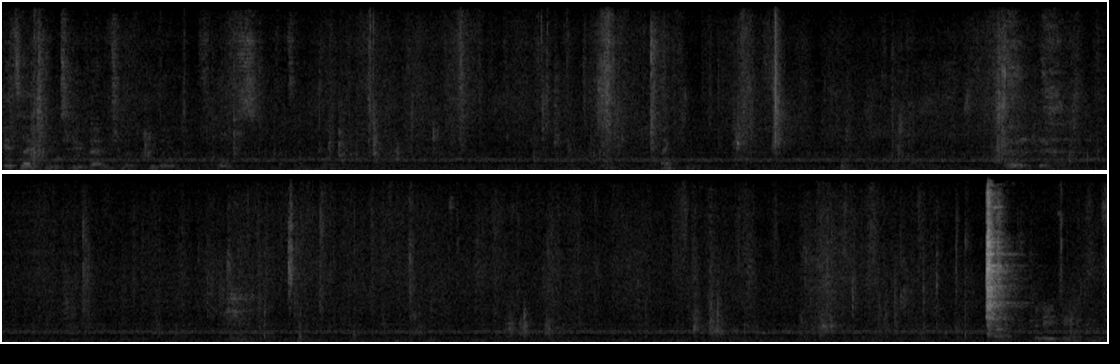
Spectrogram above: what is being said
It's open to them to appeal, of course, at some point. Thank you. Uh, Good evening, everyone.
